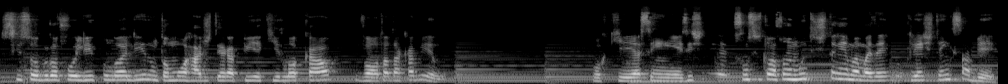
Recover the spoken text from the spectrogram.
se sobrou folículo ali, não tomou radioterapia aqui local, volta a dar cabelo. Porque, assim, existe, são situações muito extremas, mas o cliente tem que saber.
